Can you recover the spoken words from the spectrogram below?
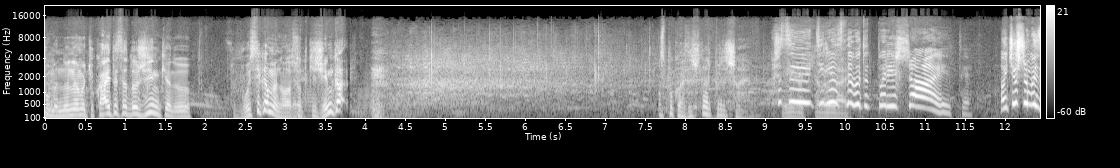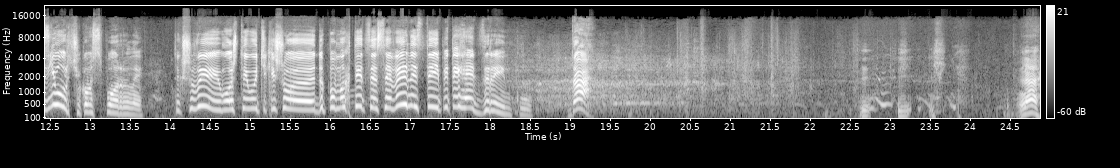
Куме, ну не матюкайтеся до жінки. Ну, з вусиками, ну а все-таки жінка. Успокойся, що тепер порішаємо? Що це інтересно ви тут порішаєте? А чого що ми з Юрчиком спорили? Так що ви можете йому тільки що е, допомогти це все винести і піти геть з ринку. Да. На,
